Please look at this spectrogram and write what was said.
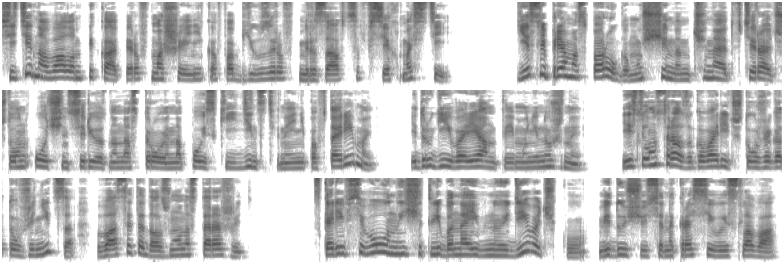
В сети навалом пикаперов, мошенников, абьюзеров, мерзавцев всех мастей. Если прямо с порога мужчина начинает втирать, что он очень серьезно настроен на поиски единственной и неповторимой, и другие варианты ему не нужны, если он сразу говорит, что уже готов жениться, вас это должно насторожить. Скорее всего, он ищет либо наивную девочку, ведущуюся на красивые слова,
